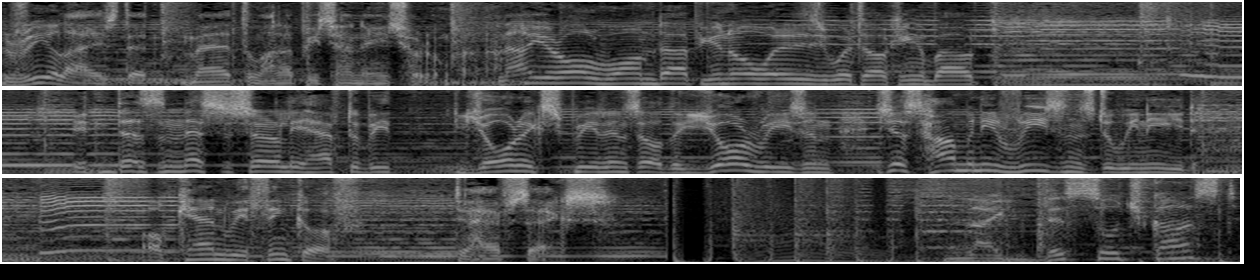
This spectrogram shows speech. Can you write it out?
realize that मैं तुम्हारा पीछा नहीं छोड़ूंगा. Now you're all warmed up. You know what it is we're talking about. It doesn't necessarily have to be your experience or the your reason. Just how many reasons do we need, or can we think of, to have sex? Like this Sochcast?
